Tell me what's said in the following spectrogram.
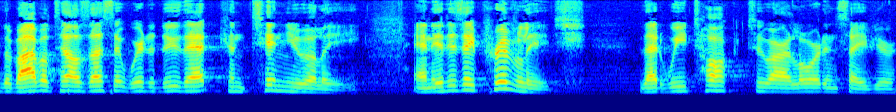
the Bible tells us that we're to do that continually. And it is a privilege that we talk to our Lord and Savior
